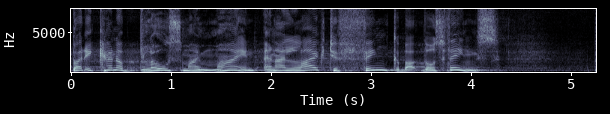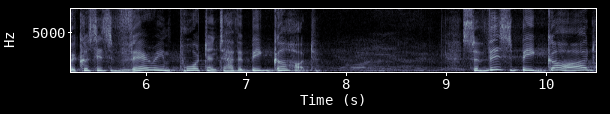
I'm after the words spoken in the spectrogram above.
But it kind of blows my mind, and I like to think about those things because it's very important to have a big God. So, this big God,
